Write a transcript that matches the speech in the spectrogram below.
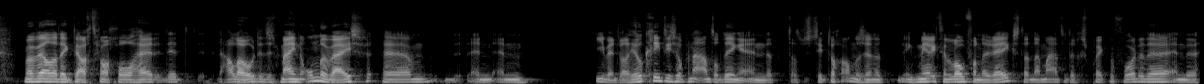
Maar wel dat ik dacht van, goh, hè, dit, hallo, dit is mijn onderwijs ehm, en, en je bent wel heel kritisch op een aantal dingen en dat, dat zit toch anders. En dat, ik merkte in de loop van de reeks, dat naarmate de gesprekken vorderden en de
